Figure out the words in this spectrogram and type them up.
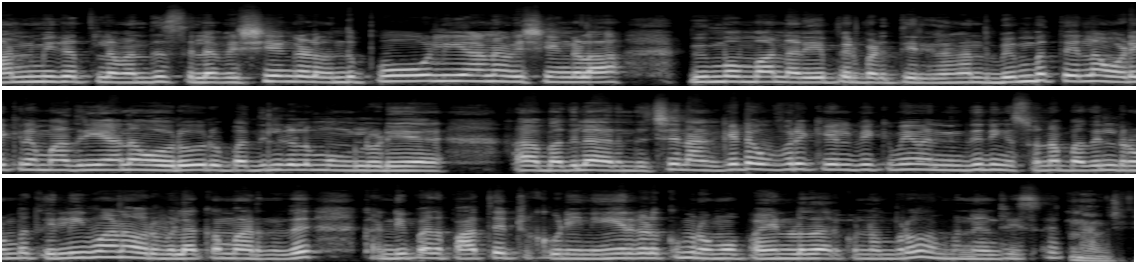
ஆன்மீகத்துல வந்து சில விஷயங்கள் வந்து போலியான விஷயங்களா பிம்பமா நிறைய பேர் படுத்தியிருக்காங்க அந்த பிம்பத்தை எல்லாம் உடைக்கிற மாதிரியான ஒரு ஒரு பதில்களும் உங்களுடைய அஹ், பதிலா இருந்துச்சு. நாங்க கேட்ட ஒவ்வொரு கேள்விக்குமே வந்து நீங்க சொன்ன பதில் ரொம்ப தெளிவான ஒரு விளக்கமா இருந்தது. கண்டிப்பா அதை பார்த்துட்டு இருக்கக்கூடிய நேயர்களுக்கும் ரொம்ப பயனுள்ளதா இருக்கும். நம்புறோம். ரொம்ப நன்றி சார். நன்றி.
